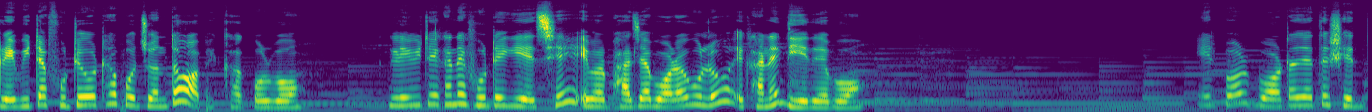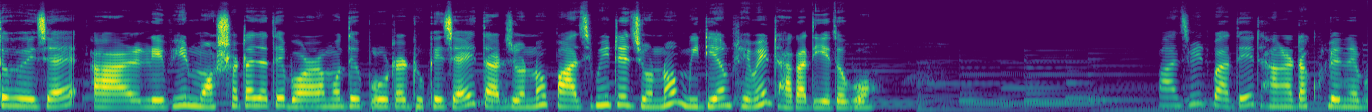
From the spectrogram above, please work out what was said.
গ্রেভিটা ফুটে ওঠা পর্যন্ত অপেক্ষা করব। গ্রেভিটা এখানে ফুটে গিয়েছে, এবার ভাজা বড়াগুলো এখানে দিয়ে দেব। এরপর বড়াটা যাতে সেদ্ধ হয়ে যায় আর গ্রেভির মশলাটা যাতে বড়ার মধ্যে পুরোটা ঢুকে যায়, তার জন্য পাঁচ মিনিটের জন্য মিডিয়াম ফ্লেমে ঢাকা দিয়ে দেবো। পাঁচ মিনিট বাদে ঢাকনাটা খুলে নেব।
